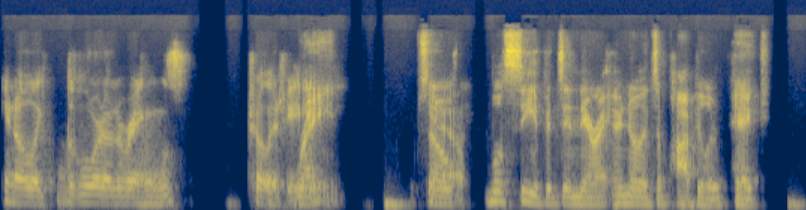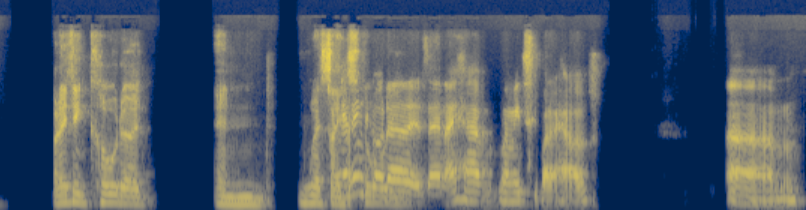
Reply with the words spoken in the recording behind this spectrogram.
you know, like the Lord of the Rings trilogy. Right. So know. we'll see if it's in there. I, I know it's a popular pick, but I think Coda and West Side I think Story. Coda is in. I have. Let me see what I have. Um,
